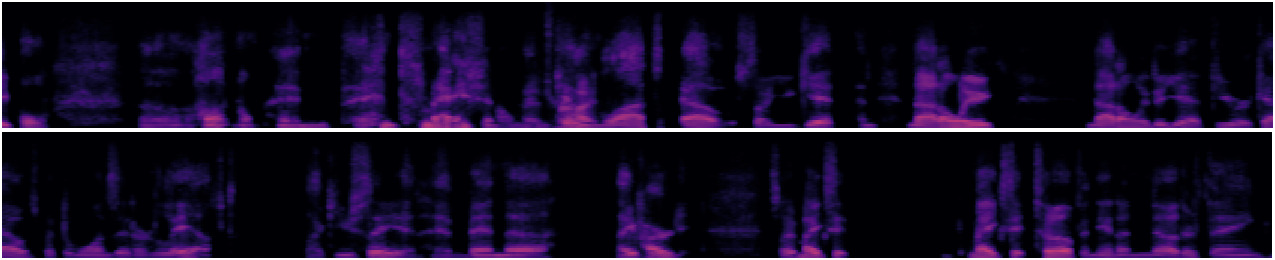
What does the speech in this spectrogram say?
people uh, hunting them and, and smashing them That's and killing right. lots of cows. So you get, and not only, not only do you have fewer cows, but the ones that are left, like you said, have been, uh, they've heard it. So it makes it, makes it tough. And then another thing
